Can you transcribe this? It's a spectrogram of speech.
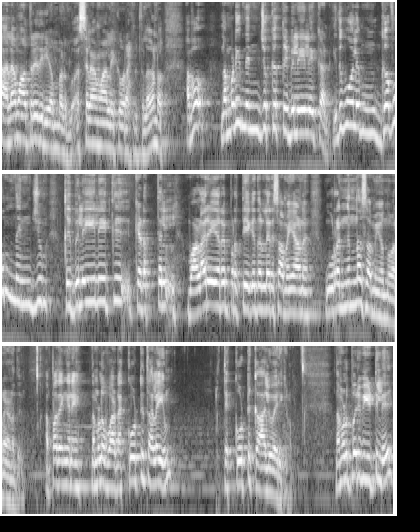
തല മാത്രമേ തിരിയാൻ പാടുള്ളൂ. അസ്സലാം വലൈക്കും വറഹമത്തുള്ള കണ്ടോ? അപ്പോൾ നമ്മുടെ ഈ നെഞ്ചൊക്കെ കിബിലയിലേക്കാണ്. ഇതുപോലെ മുഖവും നെഞ്ചും കിബിലയിലേക്ക് കിടത്തൽ വളരെയേറെ പ്രത്യേകതയുള്ള ഒരു സമയമാണ്. ഉറങ്ങുന്ന സമയം എന്ന് പറയുന്നത് അപ്പോൾ അതെങ്ങനെ? നമ്മൾ വടക്കോട്ട് തലയും തെക്കോട്ട് കാലുമായിരിക്കണം നമ്മളിപ്പോൾ ഒരു വീട്ടിൽ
